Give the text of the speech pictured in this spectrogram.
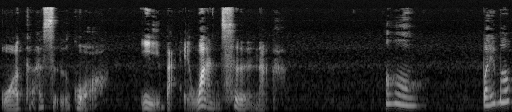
我可死过一百万次呢。”哦，白猫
